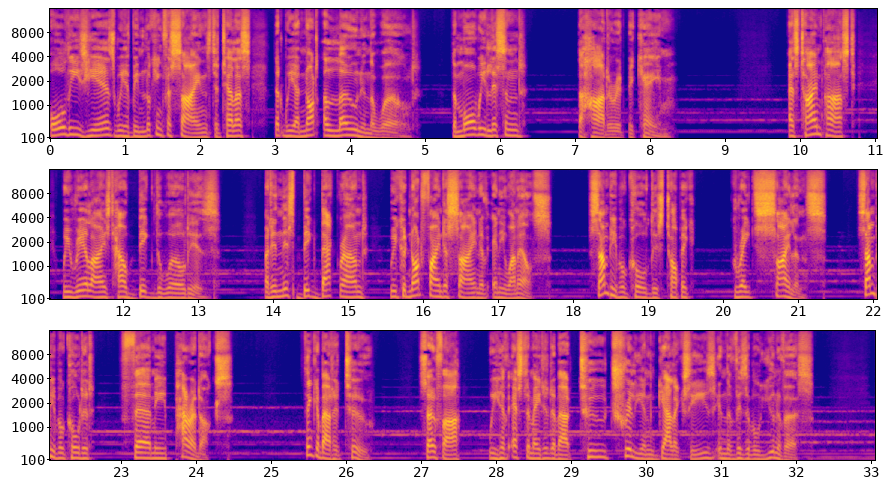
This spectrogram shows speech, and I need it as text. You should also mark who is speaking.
Speaker 1: All these years we have been looking for signs to tell us that we are not alone in the world. The more we listened, the harder it became. As time passed, we realized how big the world is. But in this big background, we could not find a sign of anyone else. Some people called this topic Great Silence. Some people called it Fermi Paradox. Think about it too. So far, we have estimated about 2 trillion galaxies in the visible universe.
